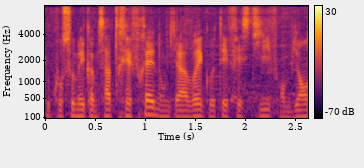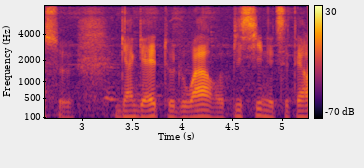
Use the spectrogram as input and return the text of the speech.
le consommer comme ça très frais. Donc il y a un vrai côté festif, ambiance guinguette, Loire, piscine, etc.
